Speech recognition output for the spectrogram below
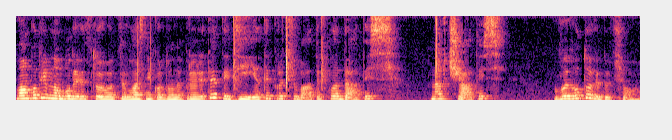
Вам потрібно буде відстоювати власні кордони, пріоритети, діяти, працювати, вкладатись, навчатись. Ви готові до цього?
